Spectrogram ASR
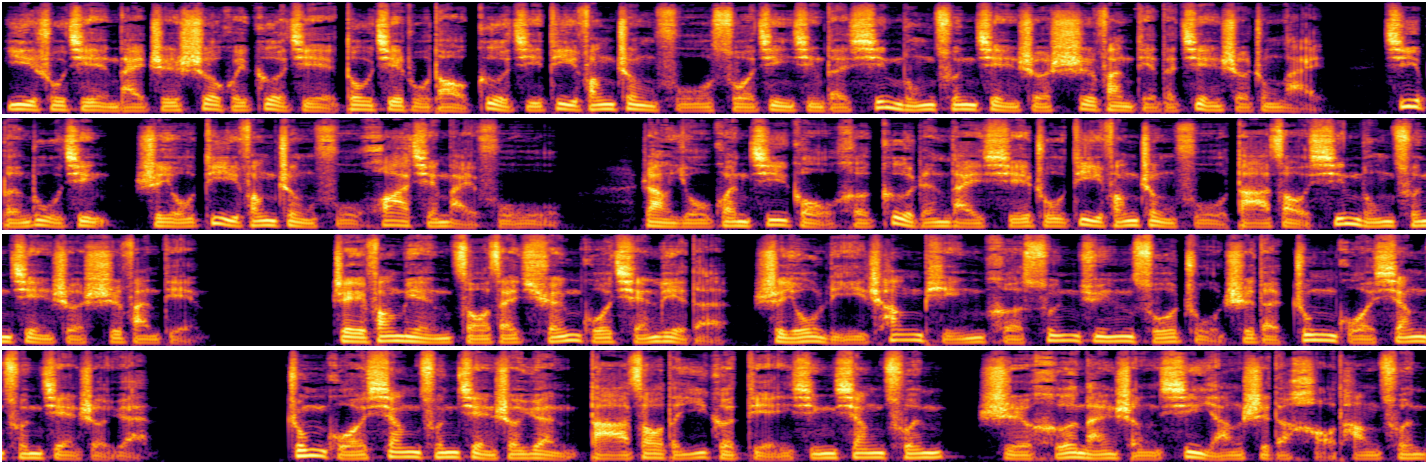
艺术界乃至社会各界都介入到各级地方政府所进行的新农村建设示范点的建设中来。基本路径是由地方政府花钱买服务，让有关机构和个人来协助地方政府打造新农村建设示范点。这方面走在全国前列的是由李昌平和孙军所主持的中国乡村建设院。中国乡村建设院打造的一个典型乡村是河南省信阳市的好塘村。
